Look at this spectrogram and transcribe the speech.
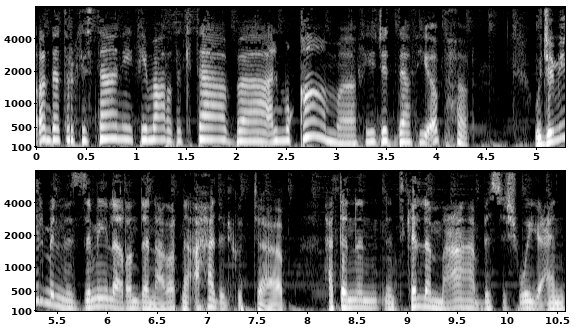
رندا تركستاني في معرض الكتاب آه، المقام في جدة في أبحر. وجميل من الزميلة رندا إن عرضتنا أحد الكتاب حتى ان نتكلم معاها بس شوي عن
